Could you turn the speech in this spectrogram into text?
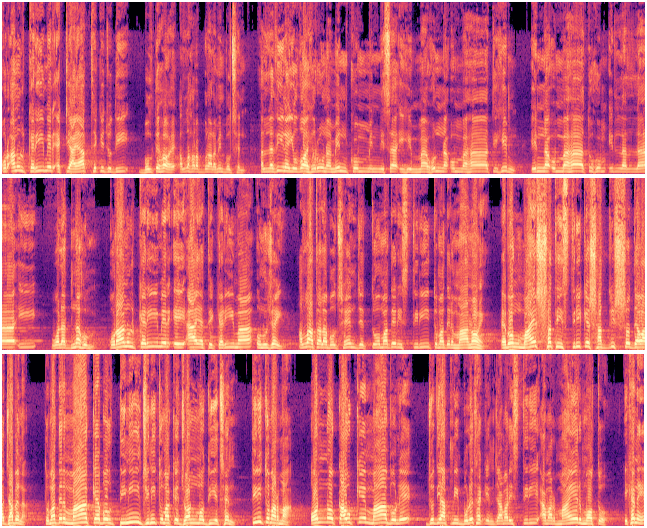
কোরআনুল করিমের একটি আয়াত থেকে যদি বলতে হয়, আল্লাহ রাব্বুল আলমিন বলছেন الذين يظاهرون منكم من نسائهم ما هن أمهاتهم إن أمهاتهم إلا اللائي ولدنهم কোরআনুল করিমের এই আয়াতে করিমা অনুযায়ী আল্লাহ তালা বলছেন যে তোমাদের স্ত্রী তোমাদের মা নয় এবং মায়ের সাথে স্ত্রীকে সাদৃশ্য দেওয়া যাবে না তোমাদের মা কেবল তিনি যিনি তোমাকে জন্ম দিয়েছেন তিনি তোমার মা অন্য কাউকে মা বলে যদি আপনি বলে থাকেন যে আমার স্ত্রী আমার মায়ের মতো, এখানে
